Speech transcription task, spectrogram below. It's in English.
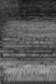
Christus.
